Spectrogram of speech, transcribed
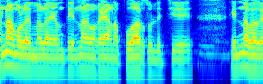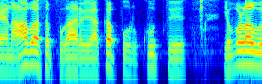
அண்ணாமலை மேலே வந்து என்ன வகையான புகார் சொல்லிச்சு? என்ன வகையான ஆபாச புகார்? அக்கப்பூர் கூத்து எவ்வளவு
